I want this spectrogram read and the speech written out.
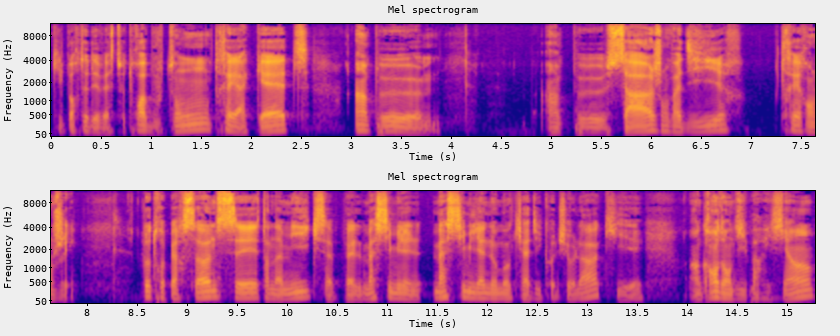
qu'il portait des vestes trois boutons, très haquettes, un peu, euh, un peu sage, on va dire, très rangé. L'autre personne, c'est un ami qui s'appelle Massimiliano Mocca di qui est un grand dandy parisien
